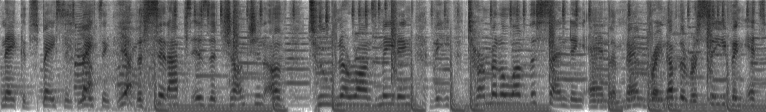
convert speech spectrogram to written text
naked spacing, spacing. Yeah, the synapse is a junction of two neurons meeting, the terminal of the sending and the membrane of the receiving. It's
